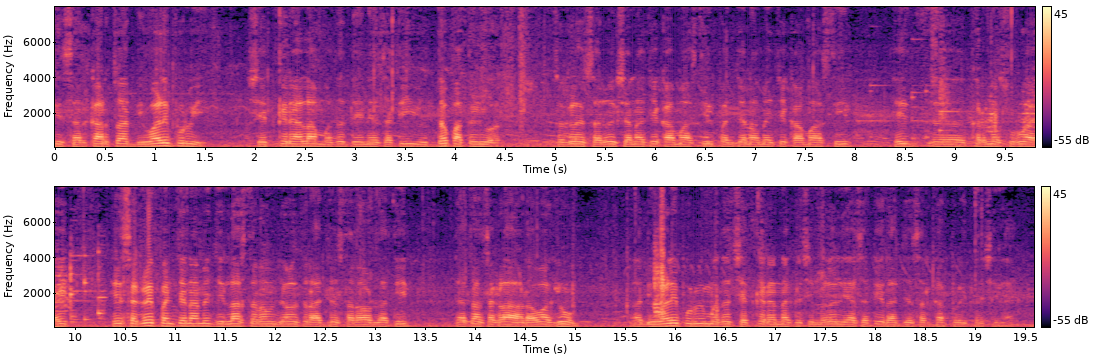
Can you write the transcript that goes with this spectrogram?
की सरकारचा दिवाळीपूर्वी शेतकऱ्याला मदत देण्यासाठी युद्ध पातळीवर सगळे सर्वेक्षणाचे कामं असतील पंचनाम्याचे कामं असतील हे करणं सुरू आहे. हे सगळे पंचनामे जिल्हा स्तरावरून ज्यावेळेस राज्य स्तरावर जातील त्याचा सगळा आढावा घेऊन दिवाळीपूर्वी मदत शेतकऱ्यांना कशी मिळेल यासाठी राज्य सरकार प्रयत्नशील आहे.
